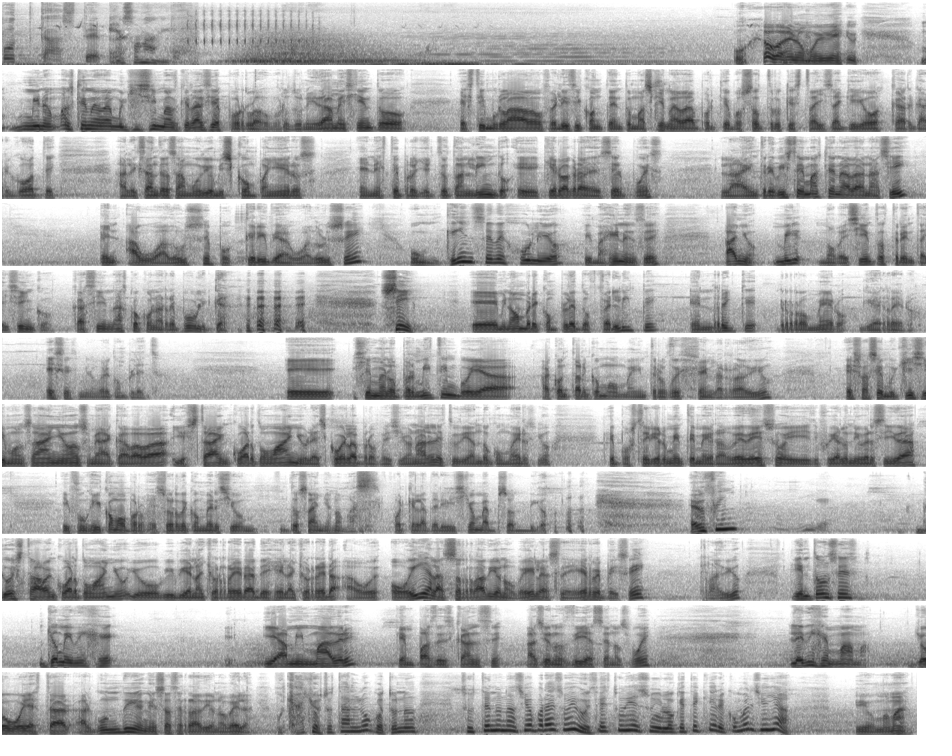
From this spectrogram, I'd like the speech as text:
podcast de Resonando. Bueno, muy bien. Mira, más que nada, muchísimas gracias por la oportunidad. Me siento estimulado, feliz y contento, más que nada porque vosotros que estáis aquí, Oscar Gargote, Alexandra Zamudio, mis compañeros en este proyecto tan lindo, eh, quiero agradecer pues la entrevista y más que nada nací en Aguadulce, Pocrib de Aguadulce, un 15 de julio, imagínense, año 1935, casi nazco con la República. sí, eh, mi nombre completo, Felipe Enrique Romero Guerrero. Ese es mi nombre completo. Eh, si me lo permiten, voy a, a contar cómo me introduje en la radio. Eso hace muchísimos años, me acababa, yo estaba en cuarto año, la escuela profesional, estudiando comercio, que posteriormente me gradué de eso y fui a la universidad y fungí como profesor de comercio dos años nomás, porque la televisión me absorbió. en fin, yo estaba en cuarto año, yo vivía en La Chorrera, desde La Chorrera oía las radionovelas de RPC, radio, y entonces yo me dije, y a mi madre, que en paz descanse, hace unos días se nos fue, le dije, mamá, yo voy a estar algún día en esas radionovelas. Muchacho, tú estás loco, tú usted no nació para eso, hijo, usted estudia su, lo que te quiere, comercio ya. Y digo, mamá,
